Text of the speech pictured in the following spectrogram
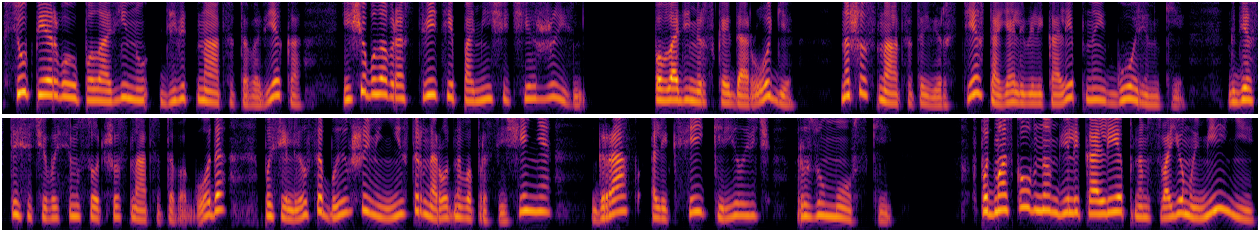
Всю первую половину XIX века еще была в расцвете помещичья жизнь. По Владимирской дороге на 16-й версте стояли великолепные горенки, где с 1816 года поселился бывший министр народного просвещения граф Алексей Кириллович Разумовский. В подмосковном великолепном своем имении,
